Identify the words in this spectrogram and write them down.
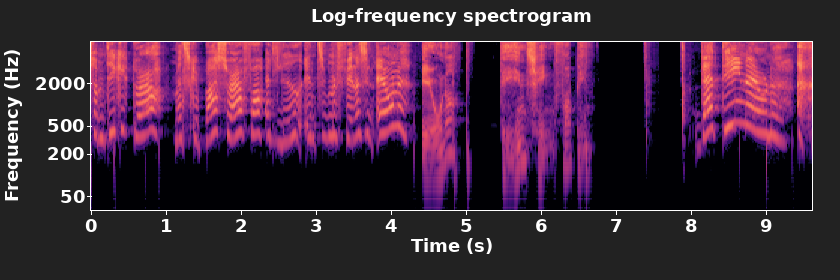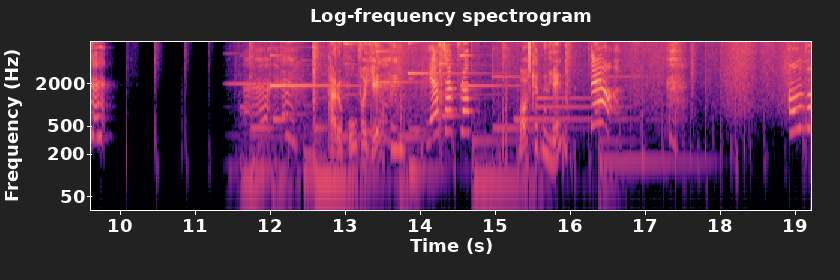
som de kan gøre. Man skal bare sørge for at lede, indtil man finder sin evne. Evner, det er en ting for Bing. Hvad er din evne? Har du brug for hjælp, Bing? Ja, tak, Flop. Hvor skal den hen? Der! Oven på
